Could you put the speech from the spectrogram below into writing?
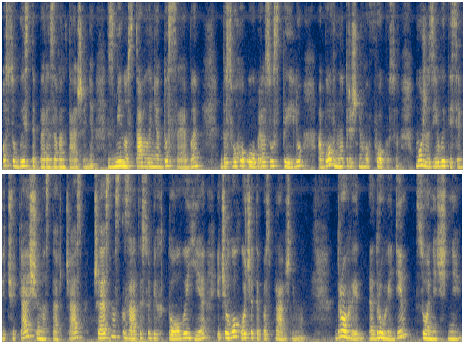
особисте перезавантаження, зміну ставлення до себе, до свого образу, стилю або внутрішнього фокусу. Може з'явитися відчуття, що настав час чесно сказати собі, хто ви є і чого хочете по-справжньому. Другий, е, другий дім сонячні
